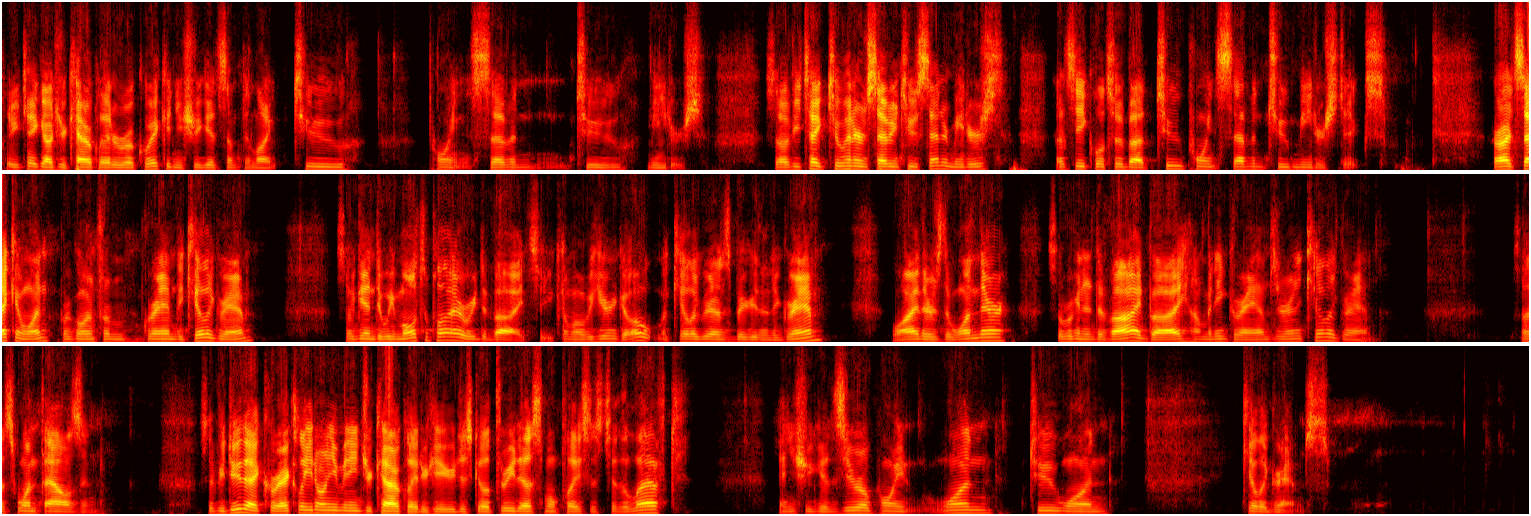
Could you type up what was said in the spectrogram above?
So you take out your calculator real quick and you should get something like 2.72 meters. So if you take 272 centimeters, that's equal to about 2.72 meter sticks. All right, second one, we're going from gram to kilogram. So again, do we multiply or we divide? So you come over here and go, oh, a kilogram is bigger than a gram. Why? There's the one there. So we're going to divide by how many grams are in a kilogram. So that's 1,000. So if you do that correctly, you don't even need your calculator here. You just go three decimal places to the left, and you should get 0.121 kilograms.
